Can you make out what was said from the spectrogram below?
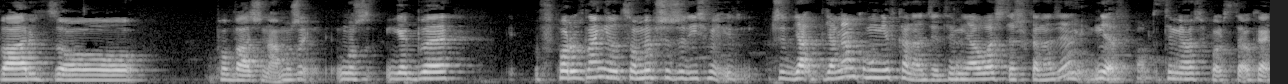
bardzo poważna. Może, może jakby w porównaniu co my przeżyliśmy, i- czy ja, ja miałam komunię w Kanadzie, ty miałaś też w Kanadzie? Nie, nie w Polsce. ty miałaś w Polsce, okej.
